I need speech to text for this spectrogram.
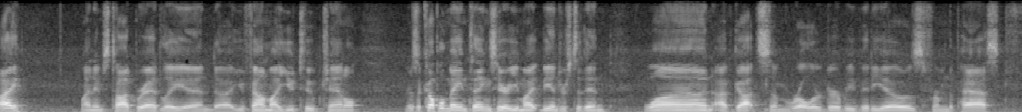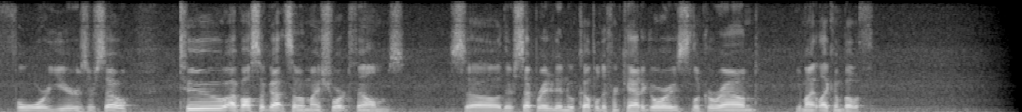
Hi, my name's Todd Bradley, and uh, you found my YouTube channel. There's a couple main things here you might be interested in. One, I've got some roller derby videos from the past four years or so. Two, I've also got some of my short films. So they're separated into a couple different categories. Look around, you might like them both.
